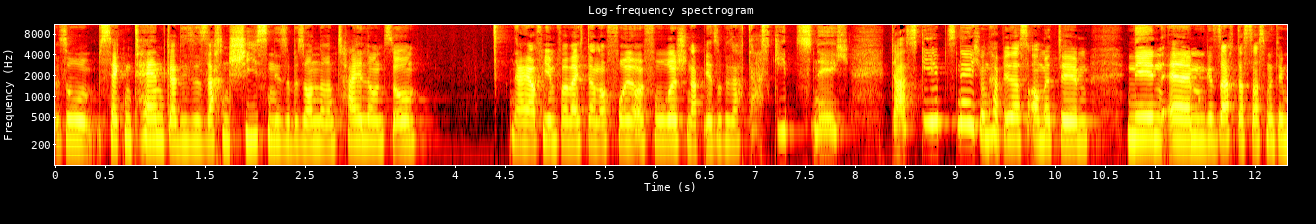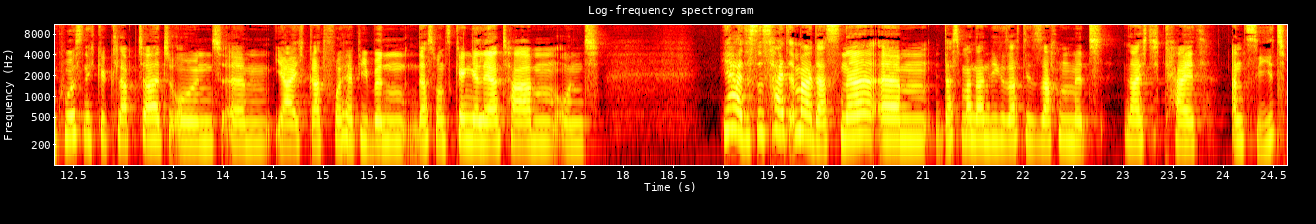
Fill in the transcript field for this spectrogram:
so Secondhand, gerade diese Sachen schießen, diese besonderen Teile und so. Naja, auf jeden Fall war ich dann auch voll euphorisch und hab ihr so gesagt, das gibt's nicht, das gibt's nicht. Und hab ihr das auch mit dem Nähen ähm, gesagt, dass das mit dem Kurs nicht geklappt hat. Und ähm, ja, ich gerade voll happy bin, dass wir uns kennengelernt haben. Und ja, das ist halt immer das, ne? Ähm, dass man dann, wie gesagt, diese Sachen mit Leichtigkeit anzieht.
